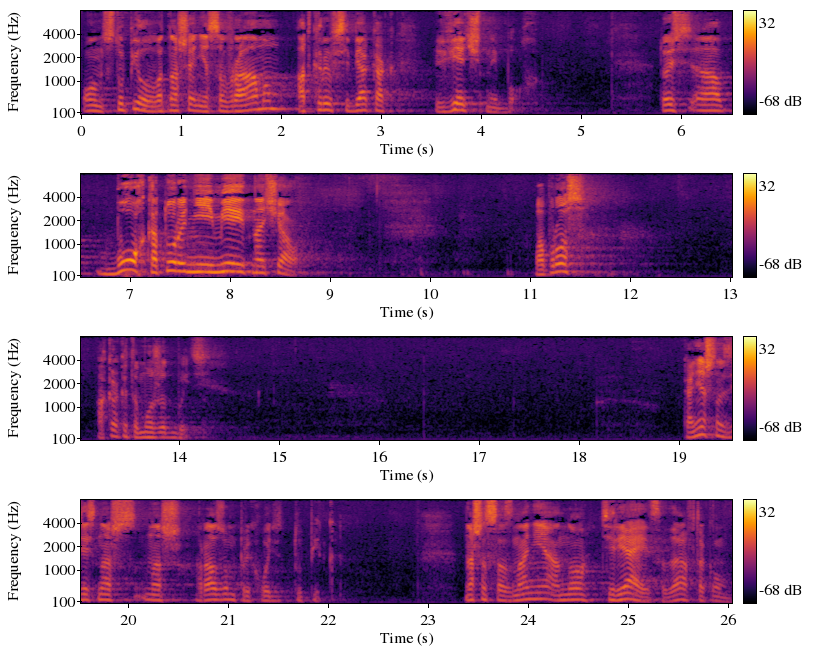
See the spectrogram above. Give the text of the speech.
Он вступил в отношения с Авраамом, открыв себя как вечный Бог. То есть а, Бог, который не имеет начала. Вопрос, а как это может быть? Конечно, здесь наш, наш разум приходит в тупик наше сознание, оно теряется, да, в таком,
